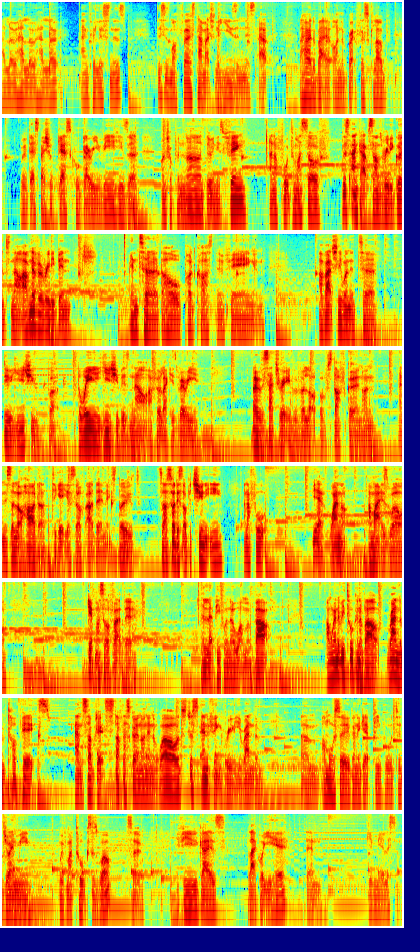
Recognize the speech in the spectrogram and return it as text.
Hello, hello, hello, Anchor listeners. This is my first time actually using this app. I heard about it on the Breakfast Club with their special guest called Gary Vee. He's a entrepreneur doing his thing, and I thought to myself, this Anchor app sounds really good. Now, I've never really been into the whole podcasting thing, and I've actually wanted to do YouTube, but the way YouTube is now, I feel like it's very oversaturated with a lot of stuff going on, and it's a lot harder to get yourself out there and exposed. So I saw this opportunity, and I thought, yeah, why not? I might as well get myself out there and let people know what I'm about. I'm going to be talking about random topics and subjects, stuff that's going on in the world, just anything really random. Um, I'm also going to get people to join me with my talks as well. So if you guys like what you hear, then give me a listen.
